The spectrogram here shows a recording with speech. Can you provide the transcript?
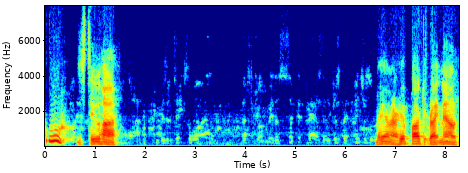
Whew. Just too high. They in our hip pocket right now.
